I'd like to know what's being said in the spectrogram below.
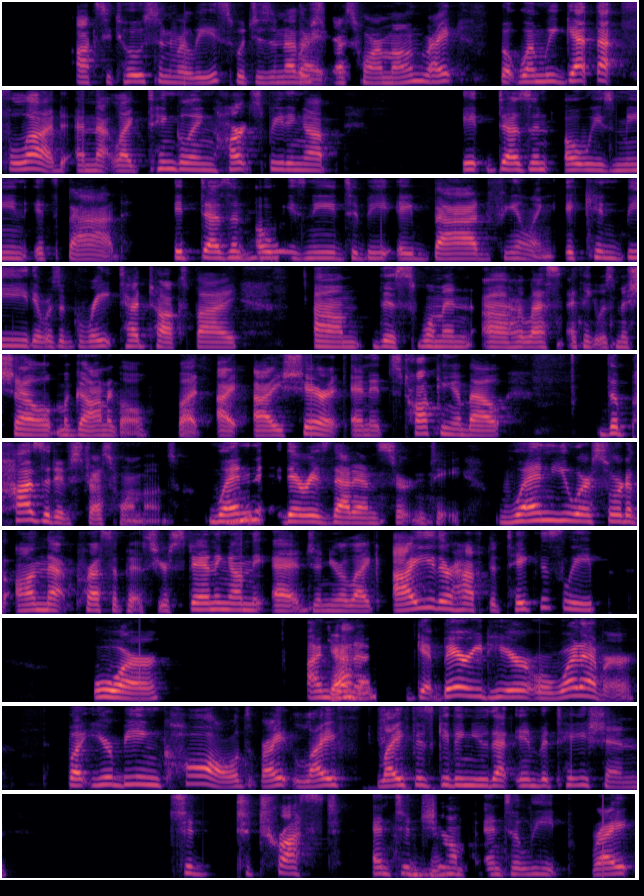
oxytocin release, which is another right. stress hormone, right? But when we get that flood and that like tingling, heart speeding up, it doesn't always mean it's bad. It doesn't mm-hmm. always need to be a bad feeling. It can be, there was a great TED Talks by um, this woman, uh, her last, I think it was Michelle McGonigal, but I, I share it. And it's talking about the positive stress hormones. When mm-hmm. there is that uncertainty, when you are sort of on that precipice, you're standing on the edge and you're like, I either have to take this leap or I'm yeah. going to get buried here or whatever but you're being called right life life is giving you that invitation to to trust and to mm-hmm. jump and to leap right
